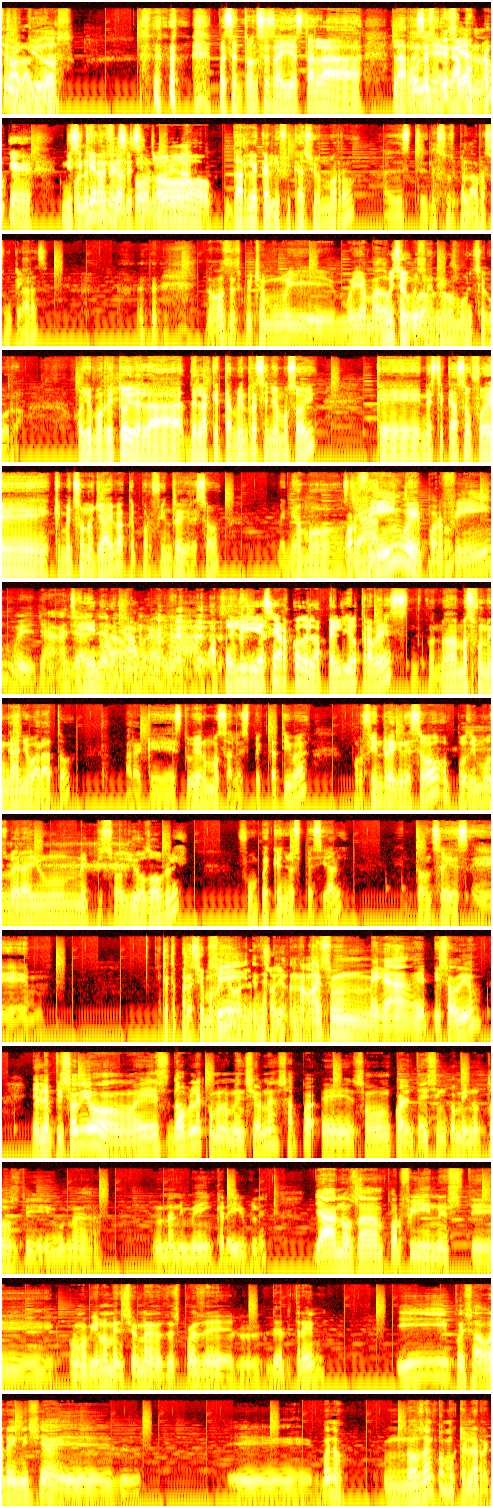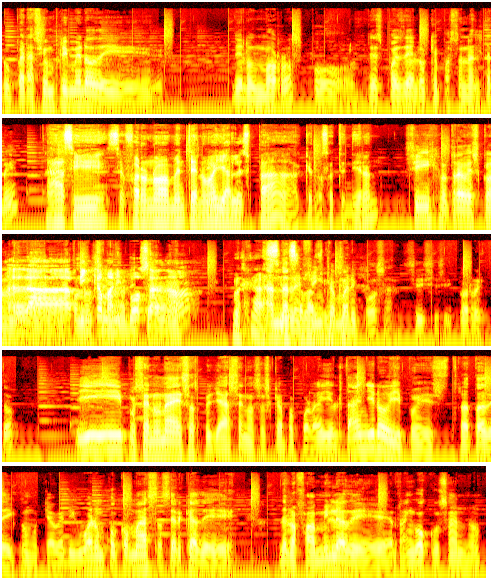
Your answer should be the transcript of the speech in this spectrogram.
pues entonces ahí está la, la reseña de que ni siquiera necesitó darle calificación, morro. Este, sus palabras son claras. no, se escucha muy, muy llamado. Muy seguro, ¿no? Muy seguro. Oye, morrito, y de la, de la que también reseñamos hoy, que en este caso fue Kimetsu no Yaiba, que por fin regresó. Veníamos. Por fin, güey, por fin, güey, ya, ya. la, peli, ese arco de la peli otra vez, nada más fue un engaño barato para que estuviéramos a la expectativa. Por fin regresó, pudimos ver ahí un episodio doble, fue un pequeño especial. Entonces, eh, ¿Qué te pareció, Morrillo, el episodio? No, es un mega episodio. El episodio es doble, como lo mencionas. Eh, son 45 minutos de, una, de un anime increíble. Ya nos dan por fin, este, como bien lo mencionas, después del, tren. Y pues ahora inicia el... Eh, bueno, nos dan como que la recuperación primero de, de los morros por después de lo que pasó en el tren. Ah, sí, se fueron nuevamente, ¿no? Allá al spa a que los atendieran. Sí, otra vez con la, finca mariposa, ¿no? Ándale, finca, mariposa. Sí, sí, sí, correcto. Y pues en una de esas pues ya se nos escapa por ahí el Tanjiro y pues trata de como que averiguar un poco más acerca de, de la familia de Rengoku-san, ¿no?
